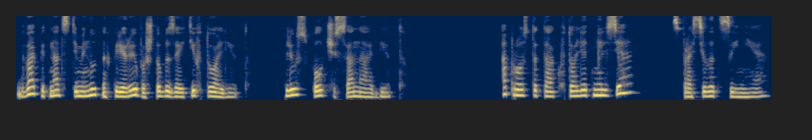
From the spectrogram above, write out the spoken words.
Два 15-минутных перерыва, чтобы зайти в туалет. Плюс полчаса на обед. «А просто так в туалет нельзя?» – спросила Циния.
